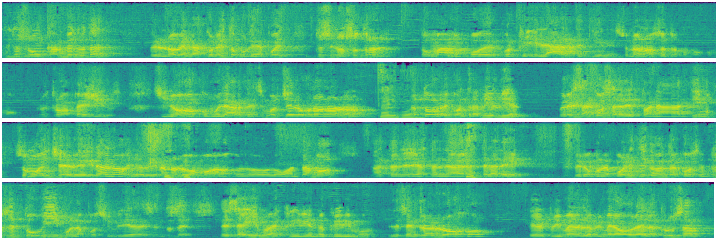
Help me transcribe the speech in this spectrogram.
En esto sos un campeón total. Pero no vengas con esto porque después, entonces nosotros tomamos poder, porque el arte tiene eso, no nosotros como, como nuestros apellidos, sino como el arte. Decimos, che, loco, no, no, no, no. Tal cual. La torre contra mí el bien. Pero esa cosa de fanatismo, somos hinchas de Belgrano y a Belgrano lo, vamos a, lo, aguantamos hasta, hasta, la, hasta la D pero con la política es otra cosa. Entonces tuvimos la posibilidad de eso. Entonces le seguimos escribiendo, escribimos El Central Rojo, que es el primer, la primera obra de la Cruza,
